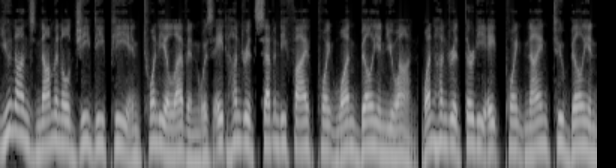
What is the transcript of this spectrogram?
Yunnan's nominal GDP in 2011 was 875.1 billion yuan, $138.92 billion,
